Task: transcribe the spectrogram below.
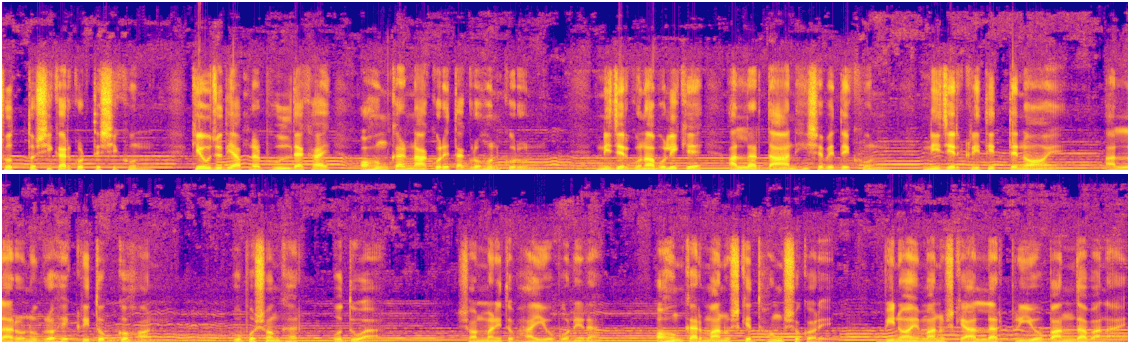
সত্য স্বীকার করতে শিখুন। কেউ যদি আপনার ভুল দেখায়, অহংকার না করে তা গ্রহণ করুন। নিজের গুণাবলীকে আল্লাহর দান হিসেবে দেখুন। নিজের কৃতিত্বে নয়, আল্লাহর অনুগ্রহে কৃতজ্ঞ হন। উপসংহার ও দোয়া। সম্মানিত ভাই ও বোনেরা, অহংকার মানুষকে ধ্বংস করে, বিনয় মানুষকে আল্লাহর প্রিয় বান্দা বানায়।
